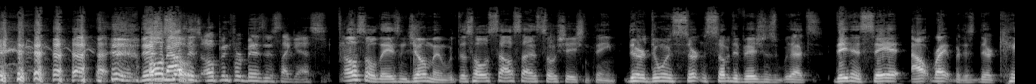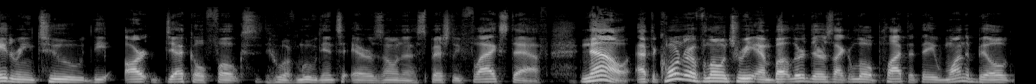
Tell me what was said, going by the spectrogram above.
this Also- mouth is open for business, I guess. Also, ladies and gentlemen, with this whole Southside Association thing, they're doing certain subdivisions that's they didn't say it outright, but they're catering to the Art Deco folks who have moved into Arizona, especially Flagstaff. Now, at the corner of Lone Tree and Butler, there's like a little plot that they want to build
